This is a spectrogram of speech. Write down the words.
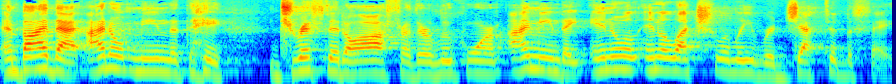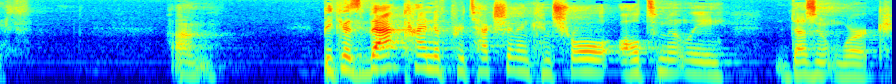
And by that, I don't mean that they drifted off or they're lukewarm. I mean, they intellectually rejected the faith. Um, because that kind of protection and control ultimately doesn't work.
